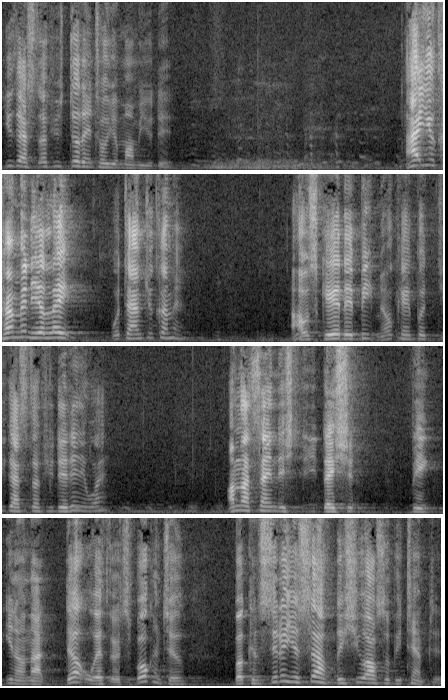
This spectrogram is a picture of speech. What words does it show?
You got stuff you still ain't told your mama you did. How you coming here late? What time did you come in? I was scared they beat me. Okay, but you got stuff you did anyway. I'm not saying they, sh- they should be, you know, not dealt with or spoken to, but consider yourself, lest you also be tempted.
